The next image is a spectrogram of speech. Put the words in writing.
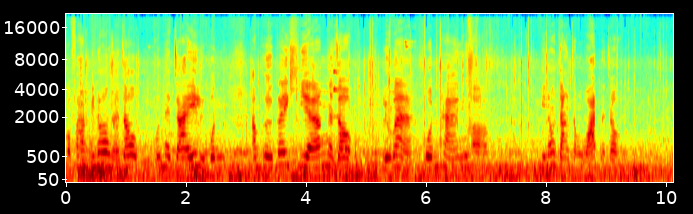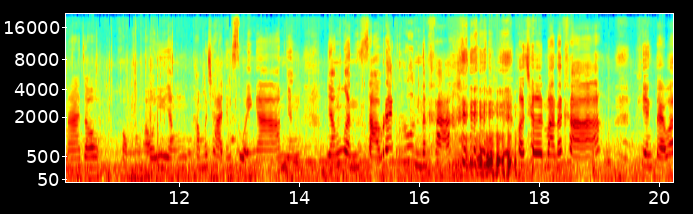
ก็ฝากพี่น้องนะเจ้าคนแม่ใจหรือคนอำเภอใกล้เคียงนะเจ้าหรือว่าคนทางพี่น้องจังจังหวัดนะเจ้ามาเจ้า ของของเขานี่ยังธรรมชาติยังสวยงามยังยังเหมือนสาวแรกรุ่นนะคะ ขอเชิญมานะคะ เพียงแต่ว่า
